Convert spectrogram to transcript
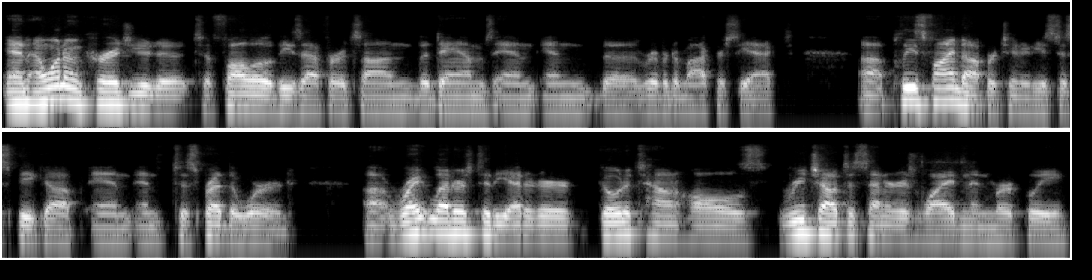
And I want to encourage you to, to follow these efforts on the dams and, and the River Democracy Act. Uh, please find opportunities to speak up and, and to spread the word. Uh, write letters to the editor, go to town halls, reach out to Senators Wyden and Merkley,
